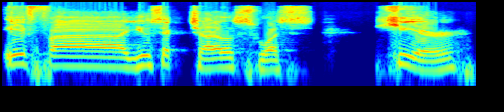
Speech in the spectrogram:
If uh, Yusek Charles was here,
